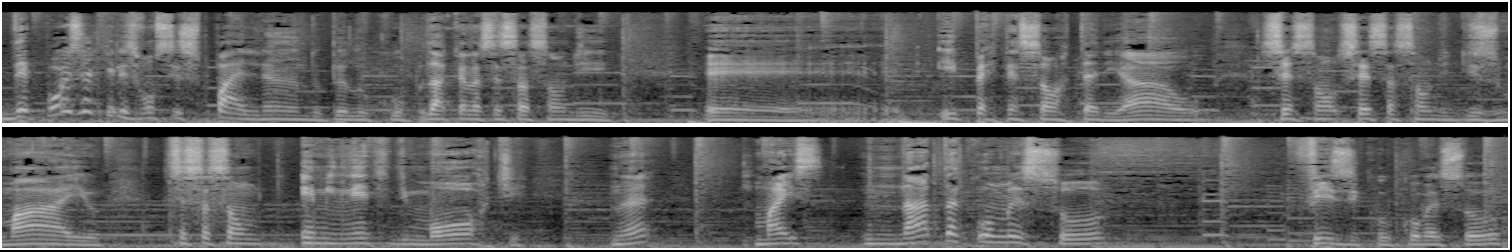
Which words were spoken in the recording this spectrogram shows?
Depois é que eles vão se espalhando pelo corpo, daquela sensação de é, hipertensão arterial, sensação, sensação de desmaio, sensação eminente de morte, né? Mas nada começou físico, começou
